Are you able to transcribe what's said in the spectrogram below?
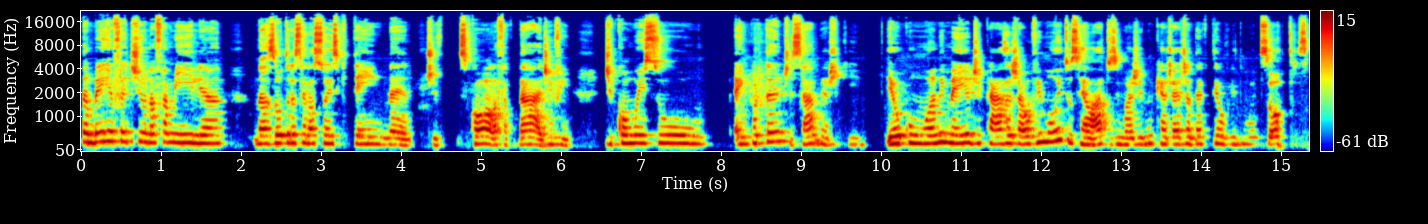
também refletiu na família, nas outras relações que tem, né, de escola, faculdade, enfim, de como isso é importante, sabe? Acho que eu, com um ano e meio de casa, já ouvi muitos relatos, imagino que a Jé já deve ter ouvido muitos outros.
